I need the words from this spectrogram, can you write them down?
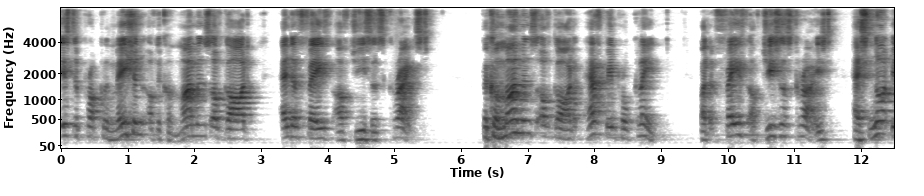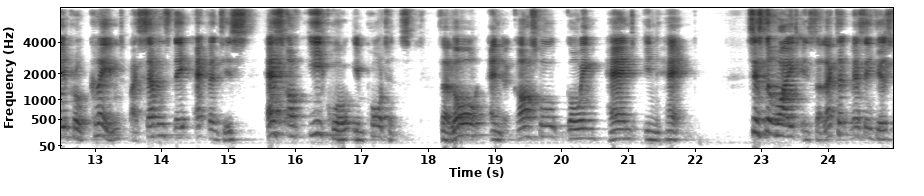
is the proclamation of the commandments of God and the faith of Jesus Christ. The commandments of God have been proclaimed, but the faith of Jesus Christ has not been proclaimed by Seventh-day Adventists as of equal importance, the law and the gospel going hand in hand. Sister White in Selected Messages,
